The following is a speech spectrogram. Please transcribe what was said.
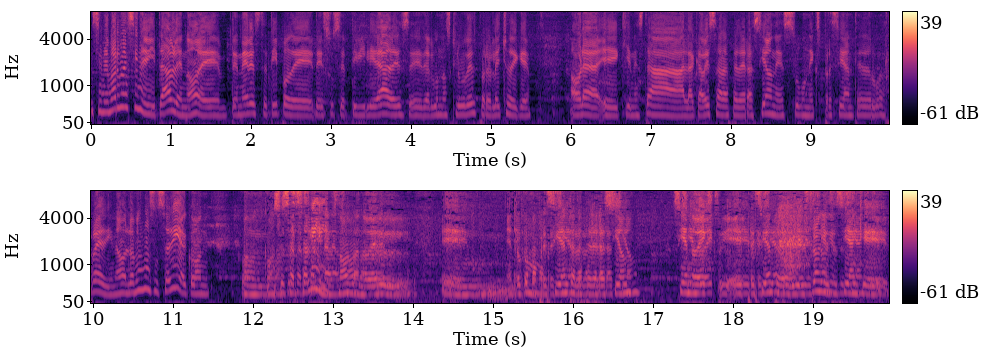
Sin embargo, es inevitable ¿no? Eh, tener este tipo de, de susceptibilidades de algunos clubes por el hecho de que Ahora, eh, quien está a la cabeza de la federación es un expresidente del West Ready, ¿no? Lo mismo sucedía con, con, con César Salinas, ¿no? Cuando él eh, entró como presidente de la federación, siendo ex eh, presidente de Strong, ellos decían que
